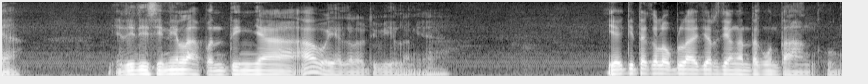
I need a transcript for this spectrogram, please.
ya jadi di sinilah pentingnya apa ya kalau dibilang ya. Ya kita kalau belajar jangan tanggung-tanggung.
